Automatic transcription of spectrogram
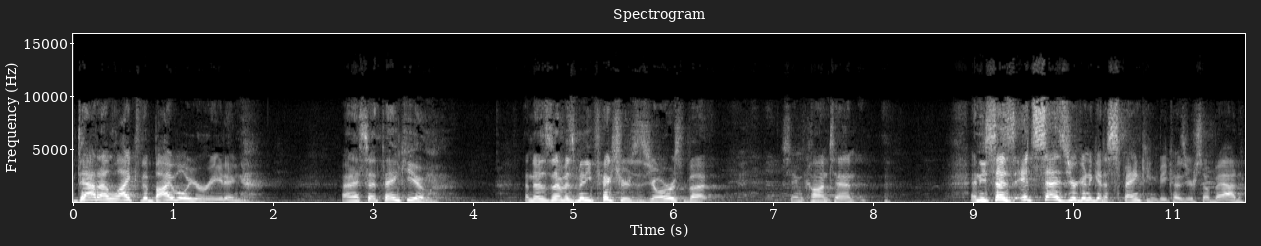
Dad, I like the Bible you're reading. And I said, Thank you. And it doesn't have as many pictures as yours, but same content. And he says, It says you're going to get a spanking because you're so bad.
